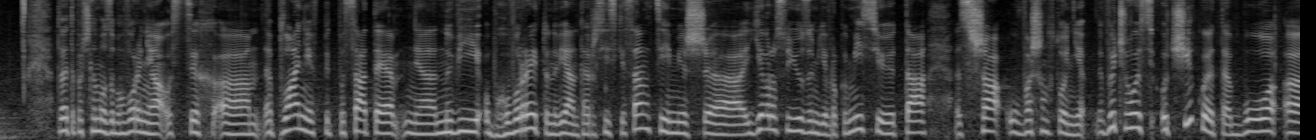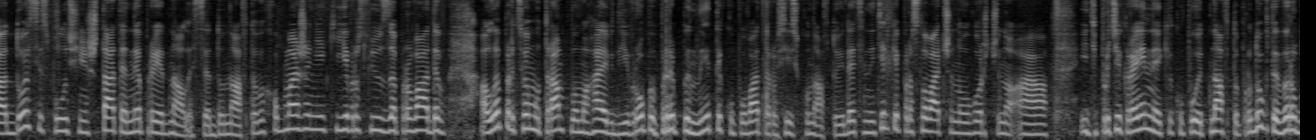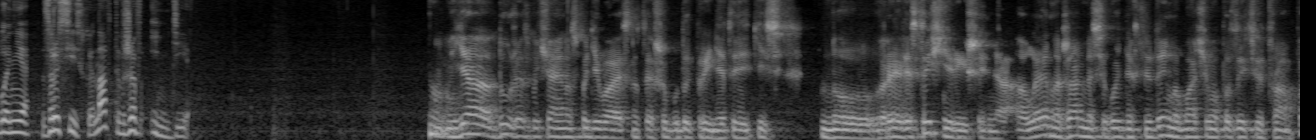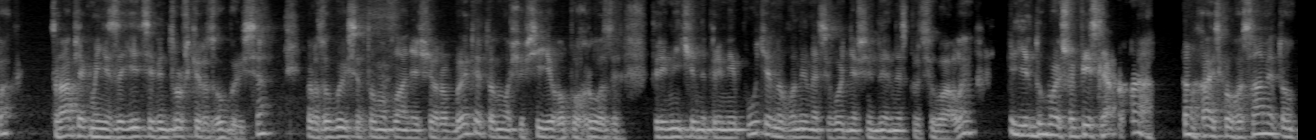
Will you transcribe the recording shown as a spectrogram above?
Давайте почнемо з обговорення ось цих е, планів підписати е, нові обговорити нові антиросійські санкції між е, Євросоюзом, Єврокомісією та США у Вашингтоні. Ви чогось очікуєте? Бо досі Сполучені Штати не приєдналися до нафтових обмежень, які Євросоюз запровадив. Але при цьому Трамп вимагає від Європи припинити купувати російську нафту. Йдеться не тільки про Словаччину, Угорщину, а і про ті країни, які купують нафтопродукти, вироблені з російської нафти вже в Індії. Ну, Я дуже звичайно сподіваюся на те, що будуть прийняті якісь ну реалістичні рішення, але на жаль, на сьогоднішній день ми бачимо позицію Трампа. Трамп, як мені здається, він трошки розгубився. Розгубився в тому плані, що робити, тому що всі його погрози, прямі чи непрямі Путіну, вони на сьогоднішній день не спрацювали. І я думаю, що після Шанхайського саміту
